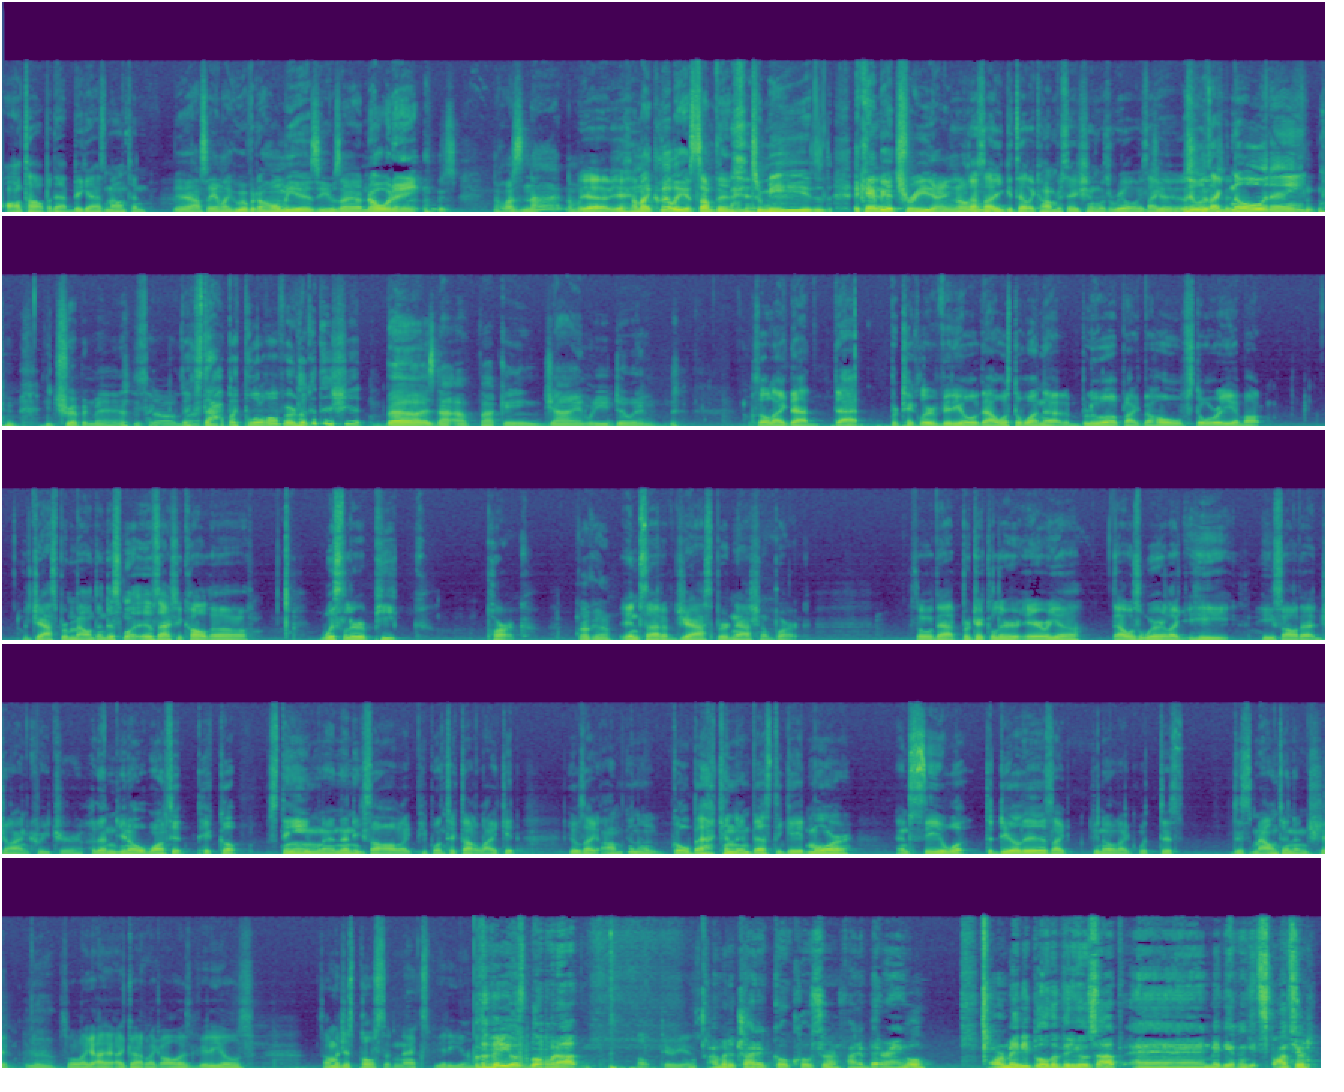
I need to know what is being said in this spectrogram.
on top of that big ass mountain. Yeah, I was saying like whoever the homie is, he was like, no, it ain't. no, it's not. I'm like, Yeah, yeah. I'm like, clearly it's something. to me, it's- it can't be a tree. I know. That's how you could tell the conversation was real. It's like, Yeah. dude was like, no, it ain't. you tripping, man. No, Like, stop, like, pull over. Look at this shit. Bruh, it's not a fucking giant. What are you doing? So like that that particular video, that was the one that blew up like the whole story about Jasper Mountain. This one it was actually called uh, Whistler Peak Park okay. inside of Jasper National Park. So that particular area, that was where like he he saw that giant creature. And then you know once it picked up steam, and then he saw like people on TikTok like it, he was like, I'm gonna go back and investigate more and see what the deal is. Like you know like with this this mountain and shit. Yeah. So like I I got like all his videos. So I'm gonna just post the next video. The video's blowing up. Oh, there he is. I'm gonna try to go closer and find a better angle. Or maybe blow the videos up and maybe I can get sponsored.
